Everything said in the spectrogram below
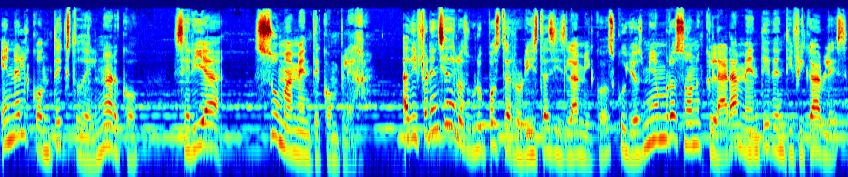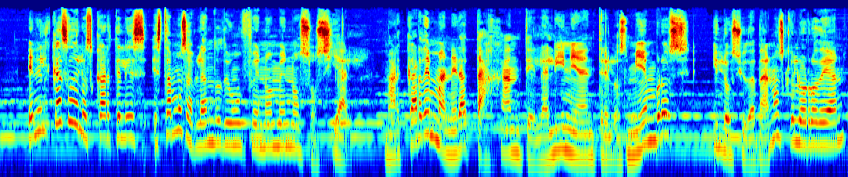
en el contexto del narco sería sumamente compleja. A diferencia de los grupos terroristas islámicos, cuyos miembros son claramente identificables, en el caso de los cárteles estamos hablando de un fenómeno social. Marcar de manera tajante la línea entre los miembros y los ciudadanos que lo rodean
